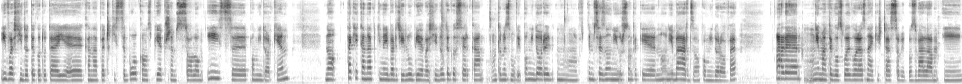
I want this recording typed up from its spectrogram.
I właśnie do tego tutaj e, kanapeczki z cebulką, z pieprzem, z solą i z pomidorkiem. No, takie kanapki najbardziej lubię właśnie do tego serka. Natomiast mówię, pomidory mm, w tym sezonie już są takie, no nie bardzo pomidorowe, ale nie ma tego złego. Raz na jakiś czas sobie pozwalam i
